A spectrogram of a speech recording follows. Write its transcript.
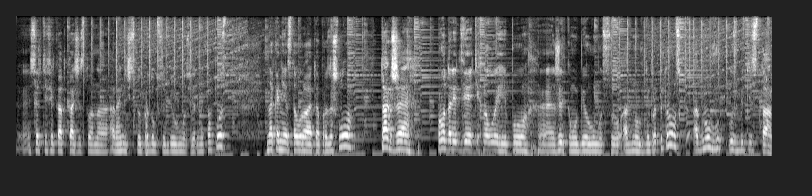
э, сертификат качества на органическую продукцию биогумус вермикомпост. Наконец-то ура это произошло. Также продали две технологии по э, жидкому биогумусу. Одну в Днепропетровск, одну в Узбекистан.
